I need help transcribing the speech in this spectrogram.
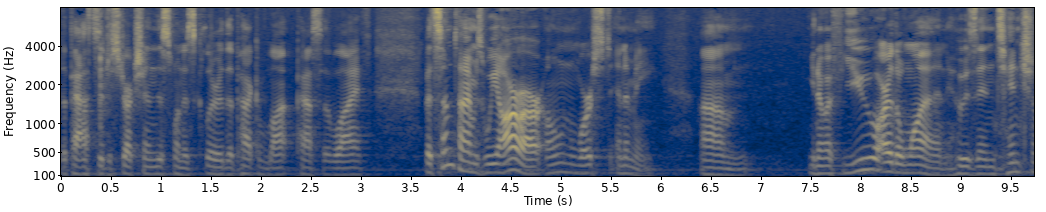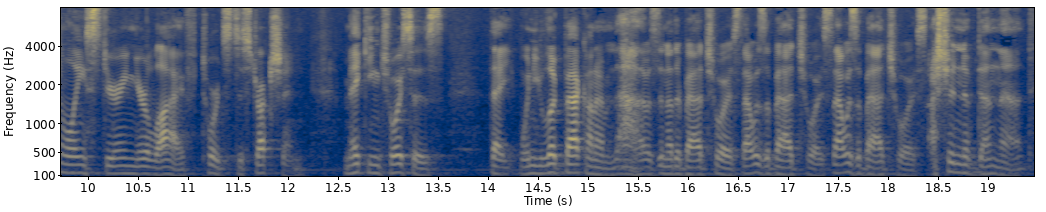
the path to destruction. This one is clear the path of, path of life. But sometimes we are our own worst enemy. Um, you know, if you are the one who is intentionally steering your life towards destruction, making choices that when you look back on them, ah, that was another bad choice. That was a bad choice. That was a bad choice. I shouldn't have done that.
